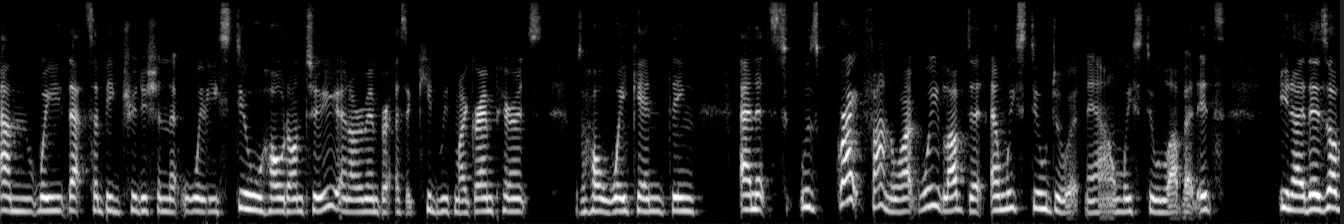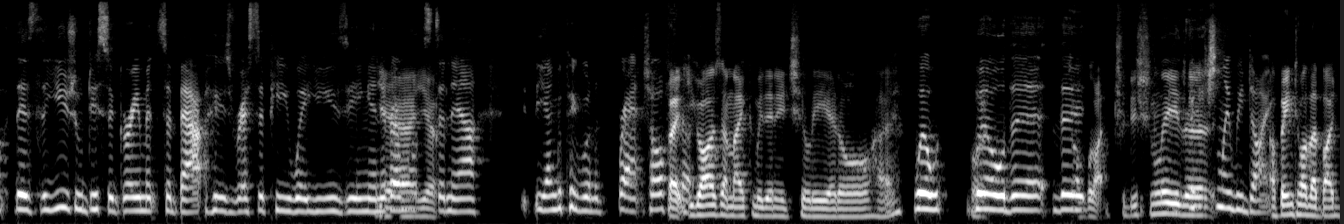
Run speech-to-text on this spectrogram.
Um, we that's a big tradition that we still hold on to. And I remember as a kid with my grandparents, it was a whole weekend thing. and it's was great fun. Like we loved it, and we still do it now, and we still love it. It's you know, there's there's the usual disagreements about whose recipe we're using, and Yeah, everyone wants yeah. to now. The younger people want to branch off. But you guys aren't making with any chili at all, hey? will Will the the like traditionally, the traditionally we don't. I've been told that by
